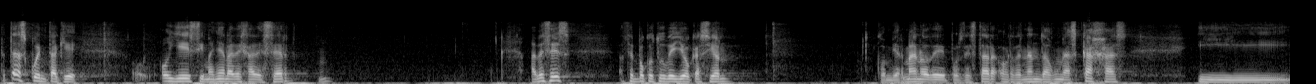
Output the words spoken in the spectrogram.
¿No te das cuenta que hoy es y mañana deja de ser? A veces, hace poco tuve yo ocasión con mi hermano de, pues, de estar ordenando algunas cajas y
